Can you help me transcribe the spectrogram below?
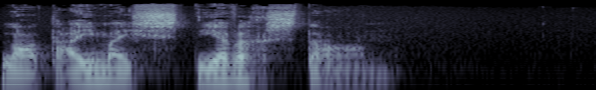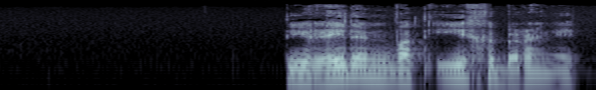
laat hy my stewig staan. Die redding wat U gebring het,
